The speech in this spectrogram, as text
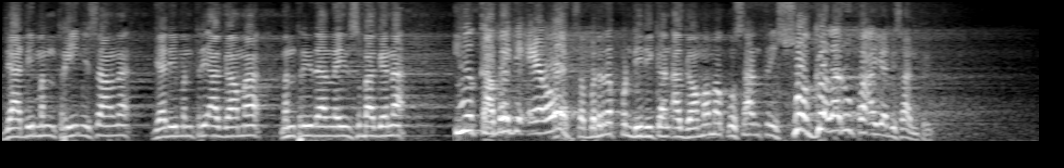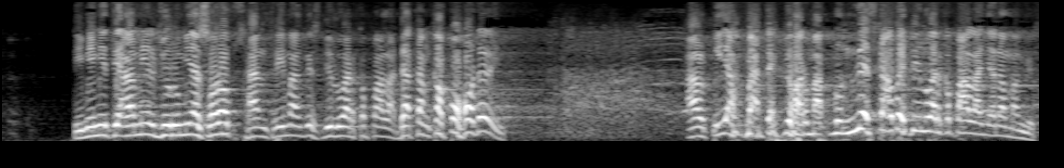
jadi menteri misalnya jadi menteri agama menteri dan lain sebagainya iya KBG eleh. Sebenarnya pendidikan agama mah ku santri segala rupa ayah di santri. Timimiti amil jurumia sorop santri magis di luar kepala datang ke poho deui Alpiah matek johar maknun geus kabeh di luar kepalanya nama geus.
